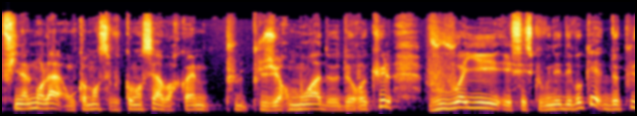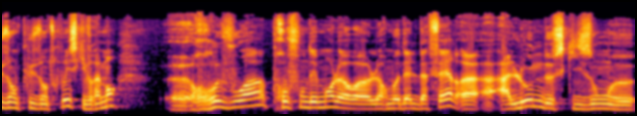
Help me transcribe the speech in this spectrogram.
Finalement, là, on commence, vous commencez à avoir quand même plus- plusieurs mois de, de recul. Vous voyez, et c'est ce que vous venez d'évoquer, de plus en plus d'entreprises qui vraiment euh, revoient profondément leur, leur modèle d'affaires. À, l'aune de ce qu'ils ont euh,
